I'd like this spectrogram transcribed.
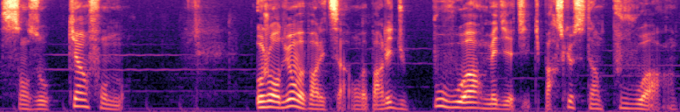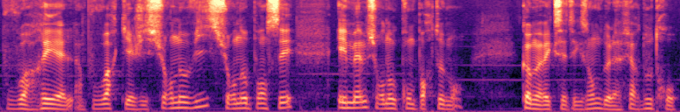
sans aucun fondement. Aujourd'hui, on va parler de ça, on va parler du pouvoir médiatique, parce que c'est un pouvoir, un pouvoir réel, un pouvoir qui agit sur nos vies, sur nos pensées, et même sur nos comportements, comme avec cet exemple de l'affaire Doutreau.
